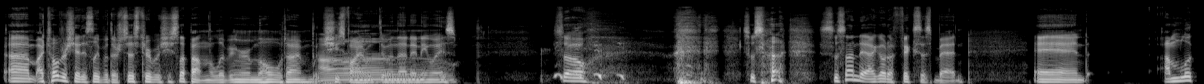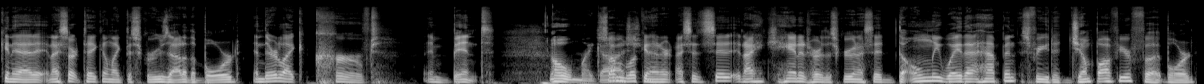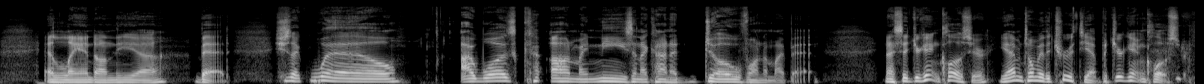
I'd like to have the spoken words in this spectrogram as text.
Um, I told her she had to sleep with her sister, but she slept out in the living room the whole time, which she's fine with doing that anyways. So, so, so Sunday I go to fix this bed, and I'm looking at it, and I start taking like the screws out of the board, and they're like curved and bent. Oh my god. So I'm looking at her, and I said, "Sit," and I handed her the screw, and I said, "The only way that happened is for you to jump off your footboard and land on the uh, bed." She's like, "Well." I was on my knees and I kind of dove onto my bed. And I said, You're getting closer. You haven't told me the truth yet, but you're getting closer.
